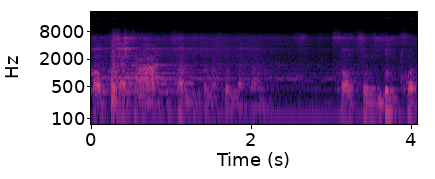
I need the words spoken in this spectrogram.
ขอบคุณนะครับทุกท่านที่สมัครชมนะครับขอบคุณทุกคน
